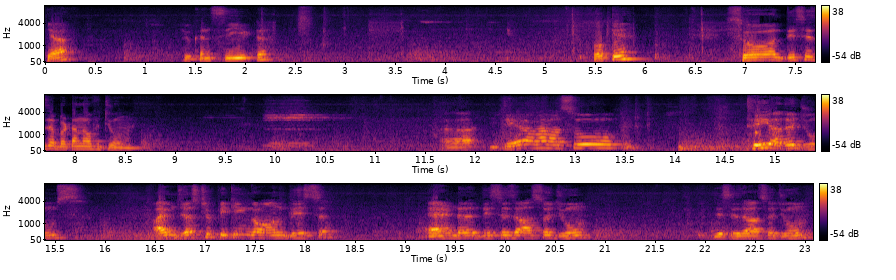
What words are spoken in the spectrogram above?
yeah? You can see it. Okay? So this is the button of zoom uh, there are also three other zooms I'm just picking on this. And uh, this is also zoom this is also zoom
